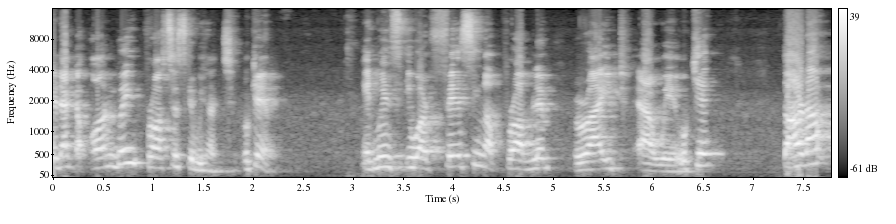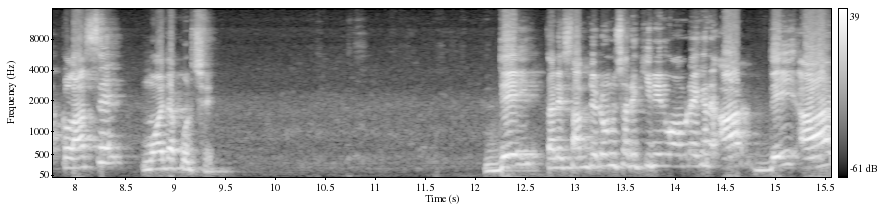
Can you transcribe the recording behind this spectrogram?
এটা একটা অনগোয়িং প্রসেসকে বোঝাচ্ছে okay it means you are facing a problem right away okay তারা ক্লাসে মজা করছে। দে তাহলে সাবজেক্ট অনুসারে কি নেব আমরা এখানে? আর they are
